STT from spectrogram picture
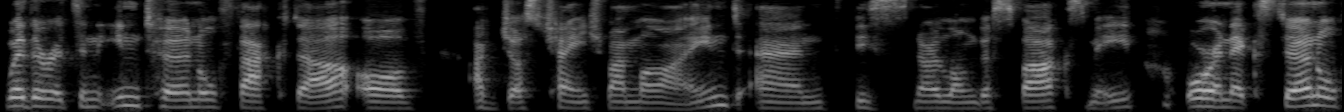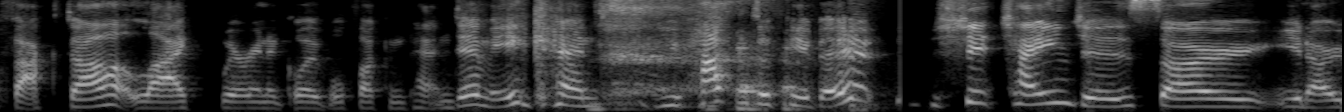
whether it's an internal factor of I've just changed my mind and this no longer sparks me, or an external factor like we're in a global fucking pandemic and you have to pivot. Shit changes, so you know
